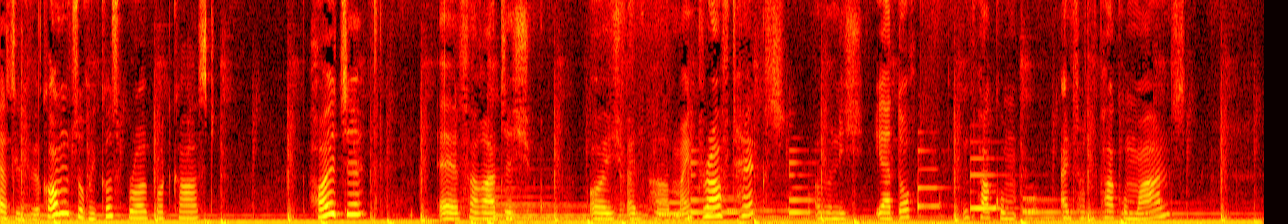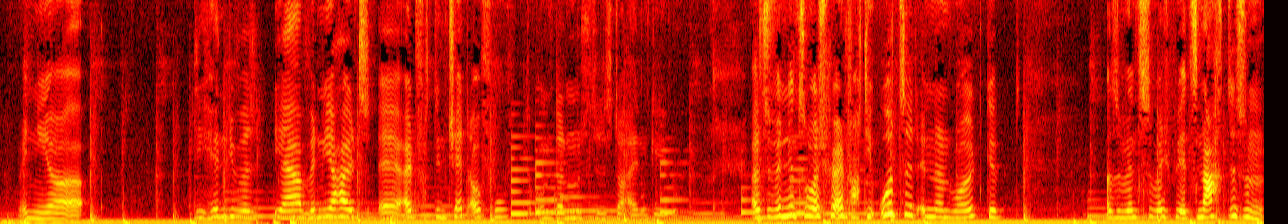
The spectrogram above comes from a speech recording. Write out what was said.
herzlich willkommen zu Ricos Brawl Podcast. Heute äh, verrate ich euch ein paar Minecraft-Hacks. Also nicht, ja doch, ein paar Com einfach ein paar Commands. Wenn ihr die Handy, ja, wenn ihr halt äh, einfach den Chat aufruft und dann müsst ihr das da eingeben. Also wenn ihr zum Beispiel einfach die Uhrzeit ändern wollt, gibt also wenn es zum Beispiel jetzt Nacht ist und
